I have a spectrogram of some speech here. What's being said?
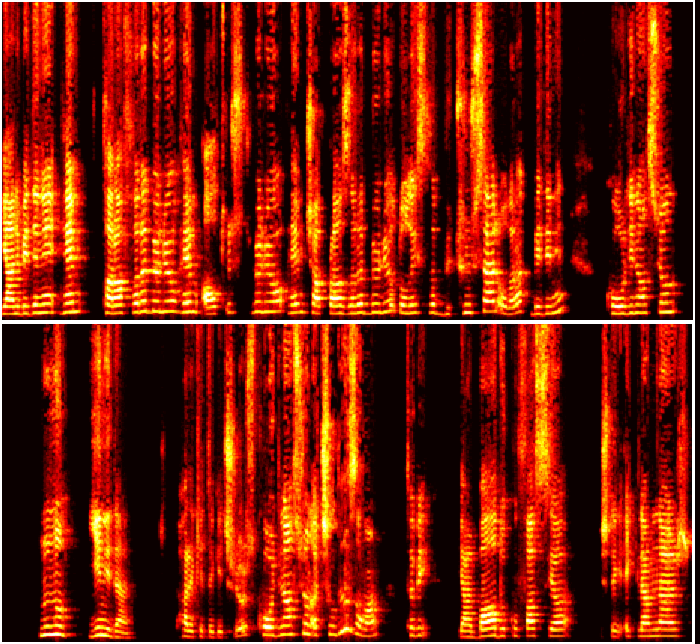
Yani bedeni hem taraflara bölüyor, hem alt üst bölüyor, hem çaprazlara bölüyor. Dolayısıyla bütünsel olarak bedenin koordinasyonunu yeniden harekete geçiriyoruz. Koordinasyon açıldığı zaman tabii yani bağ doku, fasya, işte eklemler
